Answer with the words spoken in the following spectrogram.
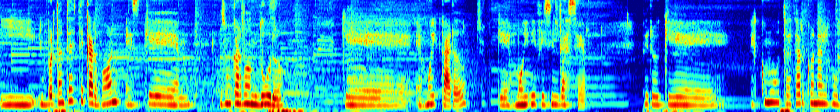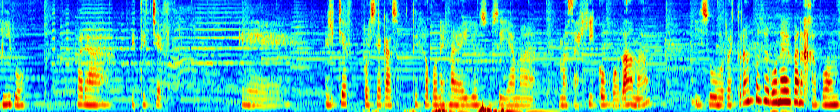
y lo importante de este carbón es que es un carbón duro, que es muy caro, que es muy difícil de hacer, pero que es como tratar con algo vivo para este chef. Eh, el chef, por si acaso, este japonés maravilloso, se llama Masahiko Kodama y su restaurante, pues alguna vez van a Japón,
